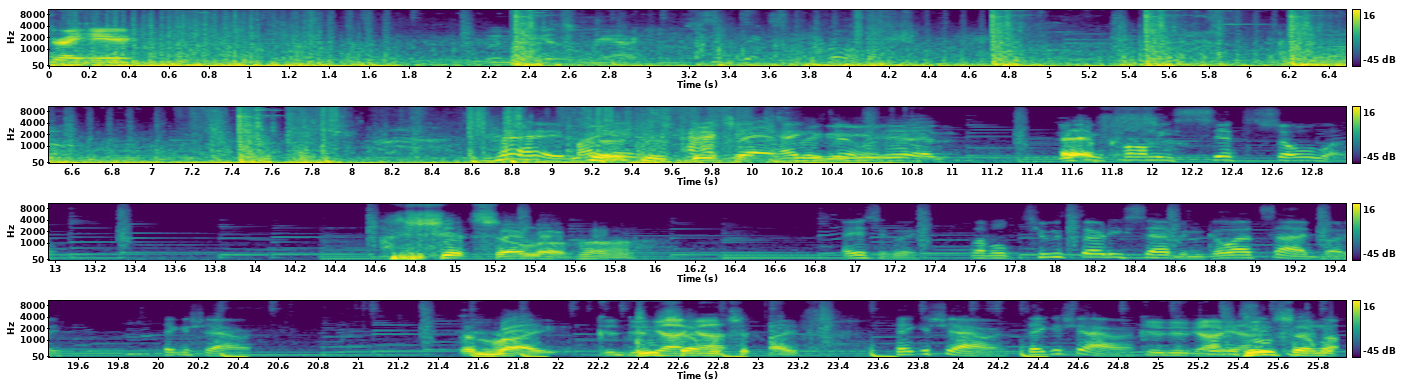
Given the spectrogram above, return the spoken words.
It's right here. We might get some reactions. Hey, my name is Hackett. How you doing? Yeah. You can call me Sith Solo. Shit solo, huh? Basically, level 237. Go outside, buddy. Take a shower. Right. Goo goo Do gaga. something with your life. Take a shower. Take a shower. Goo goo gaga. Do something.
